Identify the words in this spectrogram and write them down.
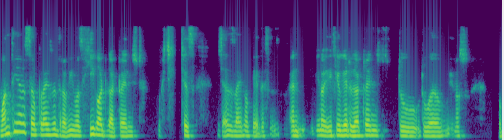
one thing I was surprised with Ravi was he got gut wrenched, which is which I was like, okay, this is and you know, if you get gut wrenched to to a you know a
